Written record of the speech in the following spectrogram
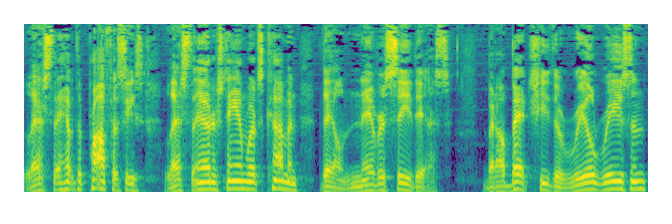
unless they have the prophecies, unless they understand what's coming, they'll never see this. But I'll bet you the real reason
